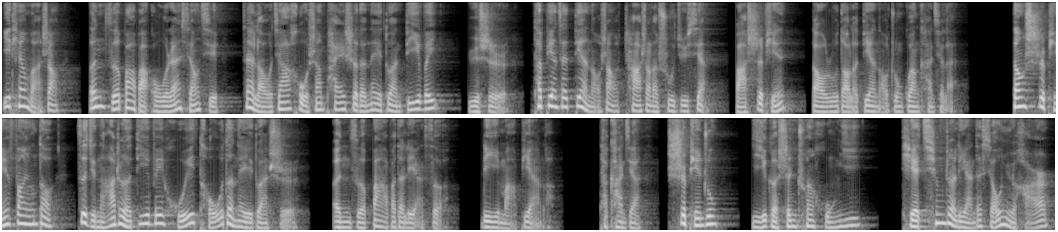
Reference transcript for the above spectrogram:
一天晚上，恩泽爸爸偶然想起在老家后山拍摄的那段 DV，于是他便在电脑上插上了数据线，把视频导入到了电脑中观看起来。当视频放映到自己拿着 DV 回头的那一段时，恩泽爸爸的脸色立马变了。他看见视频中一个身穿红衣、铁青着脸的小女孩。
